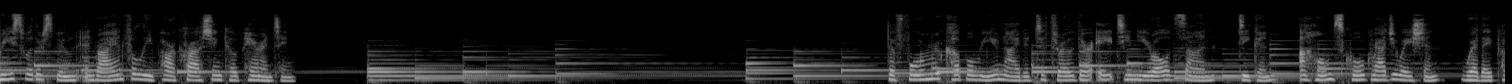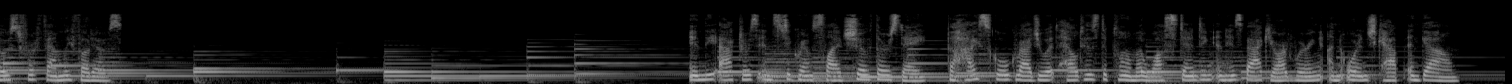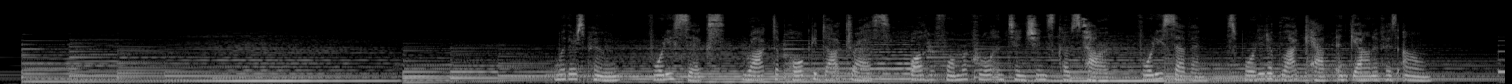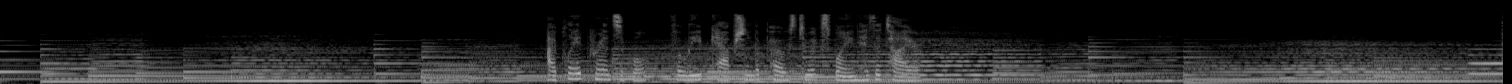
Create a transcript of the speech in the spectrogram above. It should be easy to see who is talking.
Speaker 1: Reese Witherspoon and Ryan Phillippe are crushing co-parenting. The former couple reunited to throw their 18-year-old son, Deacon, a homeschool graduation, where they posed for family photos. In the actor's Instagram slideshow Thursday, the high school graduate held his diploma while standing in his backyard wearing an orange cap and gown. Witherspoon, 46, rocked a polka dot dress, while her former Cruel Intentions co-star, 47, sported a black cap and gown of his own. I played principal, Phillippe captioned the post to explain his attire.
